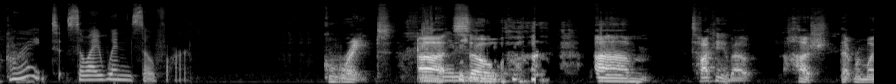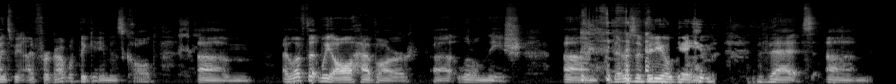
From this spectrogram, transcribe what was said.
okay. all right. So I win so far. Great. Uh, so, um, talking about Hush, that reminds me, I forgot what the game is called. Um, I love that we all have our uh, little niche. Um, there's a video game that um,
